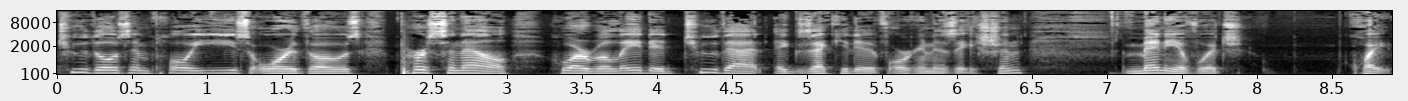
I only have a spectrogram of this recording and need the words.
to those employees or those personnel who are related to that executive organization many of which quite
